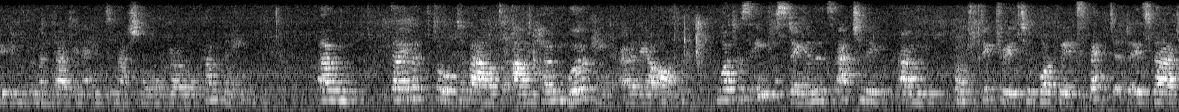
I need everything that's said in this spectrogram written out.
you implement that in an international or global company. Um, David talked about um, home working earlier on. What was interesting, and it's actually um, contradictory to what we expected, is that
